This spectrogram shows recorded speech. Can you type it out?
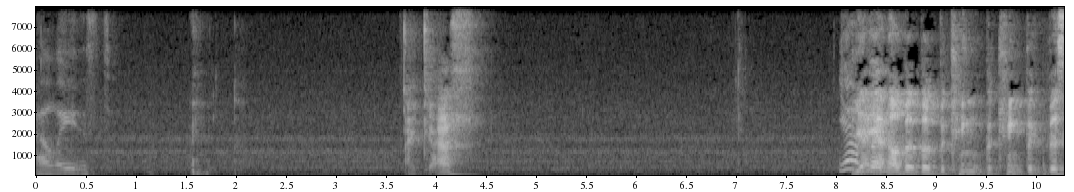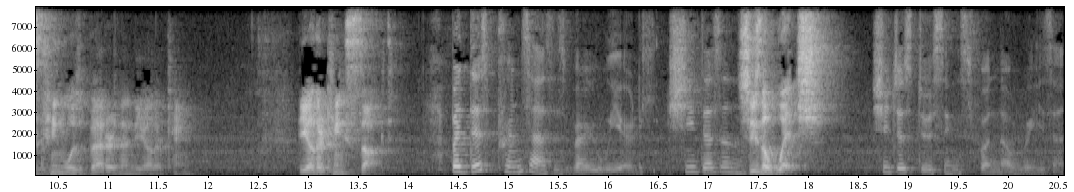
At least. i guess Yeah, yeah, yeah, no, the, the, the king, the king, the, this king was better than the other king. The other king sucked. but this princess is very weird. He, she doesn't. She's a witch. she just do things for no reason.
